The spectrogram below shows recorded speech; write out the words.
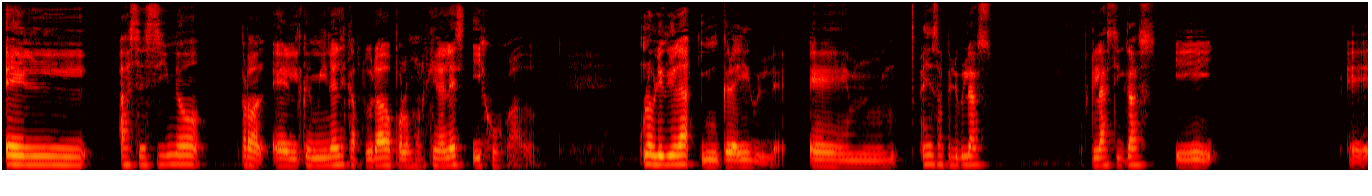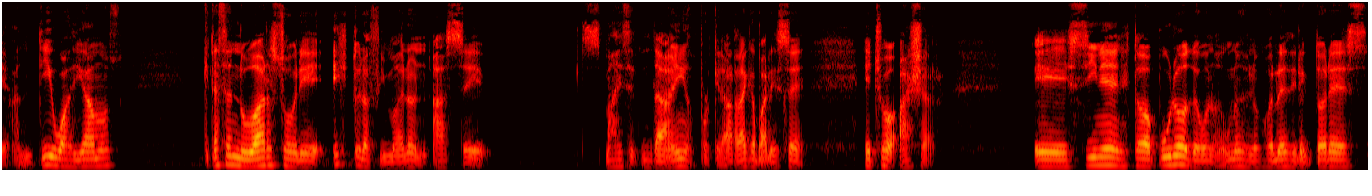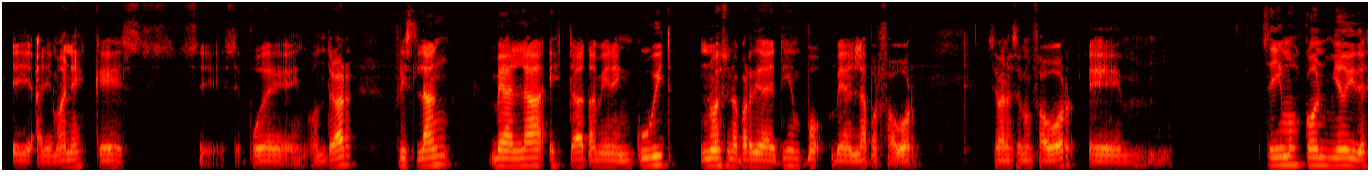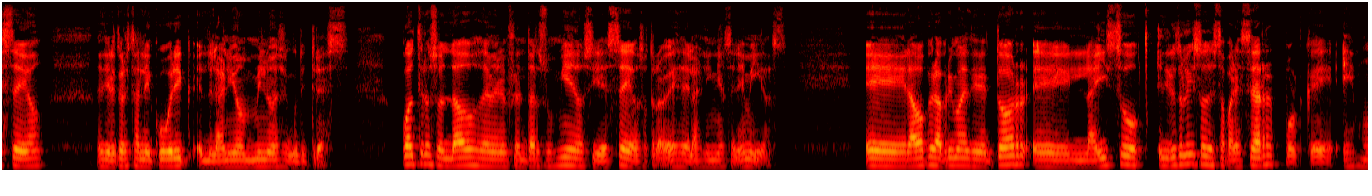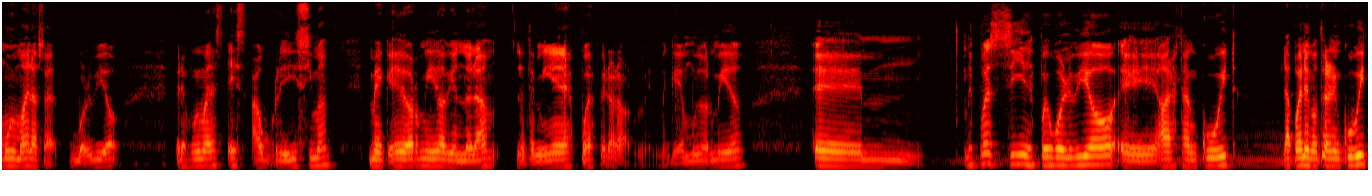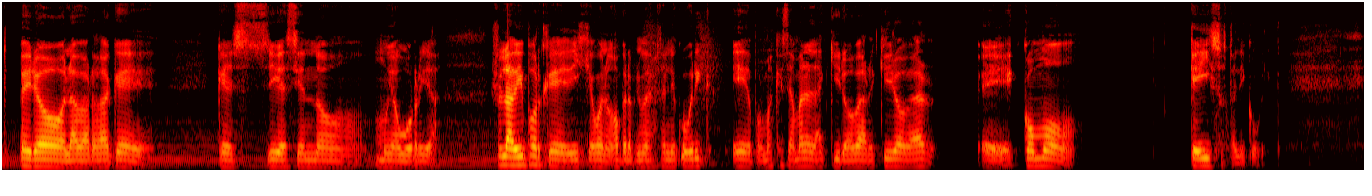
El asesino, perdón, el criminal es capturado por los marginales y juzgado. Una película increíble. Es esas películas clásicas y eh, antiguas, digamos, que te hacen dudar sobre esto lo filmaron hace más de 70 años, porque la verdad que parece hecho ayer. Eh, cine en estado puro de, bueno, uno de los mejores directores eh, alemanes que se, puede encontrar. Fritz Lang, véanla, está también en Qubit. No es una pérdida de tiempo, véanla por favor. Se van a hacer un favor. Em, seguimos con Miedo y Deseo, el director Stanley Kubrick, el del año 1953. Cuatro soldados deben enfrentar sus miedos y deseos a través de las líneas enemigas. Eh, la ópera prima del director eh, la hizo. El director la hizo desaparecer porque es muy mala, o sea, volvió pero es muy mala, es aburridísima. Me quedé dormido viéndola, la terminé después, pero ahora me, quedé muy dormido. Em, después sí, después volvió, eh, ahora está en Qubit, la pueden encontrar en Qubit, pero la verdad que, que sigue siendo muy aburrida. Yo la vi porque dije, bueno, pero primero Stanley Kubrick, por más que sea mala, la quiero ver. Quiero ver cómo. Qué hizo Stanley Kubrick.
